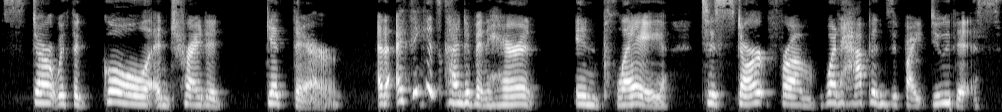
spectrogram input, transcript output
start with a goal and try to get there. And I think it's kind of inherent in play to start from what happens if I do this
